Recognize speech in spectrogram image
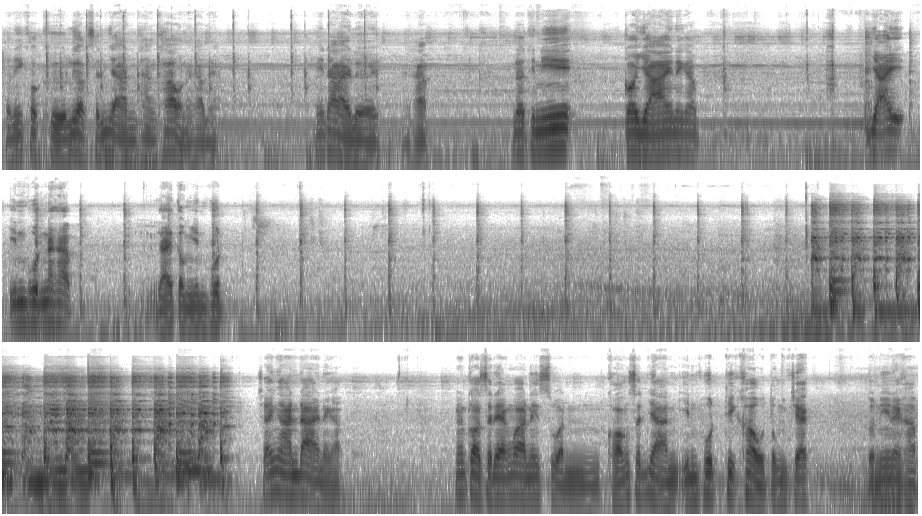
ตัวนี้ก็คือเลือกสัญญาณทางเข้านะครับเนี่ย ไม่ได้เลยนะครับ แล้วทีนี้ก็ย้ายนะครับ ย้ายอินพุตนะครับ ย้ายตรงอินพุตใช้งานได้นะครับนั่นก็แสดงว่าในส่วนของสัญญาณอินพุตที่เข้าตรงแจ็คตัวนี้นะครับ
